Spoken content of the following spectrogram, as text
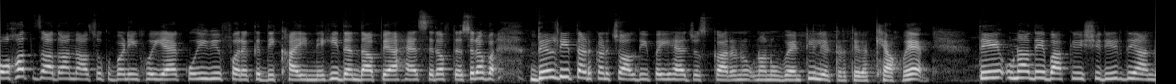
ਬਹੁਤ ਜ਼ਿਆਦਾ ਨਾਜ਼ੁਕ ਬਣੀ ਹੋਈ ਹੈ। ਕੋਈ ਵੀ ਫ਼ਰਕ ਦਿਖਾਈ ਨਹੀਂ ਦਿੰਦਾ ਪਿਆ ਹੈ, ਸਿਰਫ ਤੇ ਸਿਰਫ ਦਿਲ ਦੀ ਧੜਕਣ ਚੱਲਦੀ ਪਈ ਹੈ, ਜਿਸ ਕਾਰਨ ਉਹਨਾਂ ਨੂੰ ਵੈਂਟੀਲੇਟਰ ਤੇ ਰੱਖਿਆ ਹੋਇਆ ਹੈ। ਤੇ ਉਹਨਾਂ ਦੇ ਬਾਕੀ ਸਰੀਰ ਦੇ ਅੰਗ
